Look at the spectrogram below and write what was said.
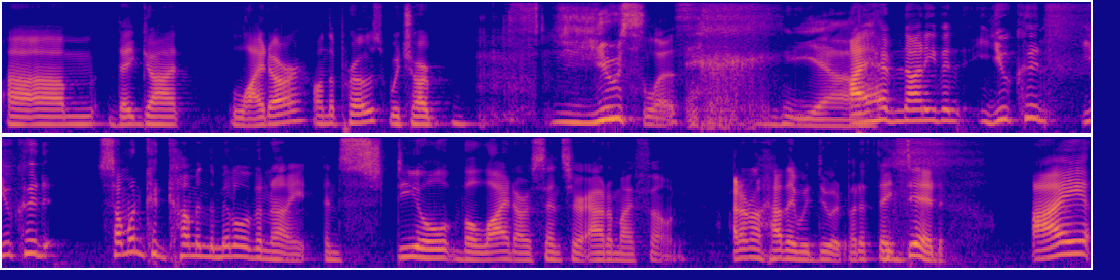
Um, they got LiDAR on the Pros, which are useless. yeah I have not even you could you could someone could come in the middle of the night and steal the lidar sensor out of my phone. I don't know how they would do it, but if they did, I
